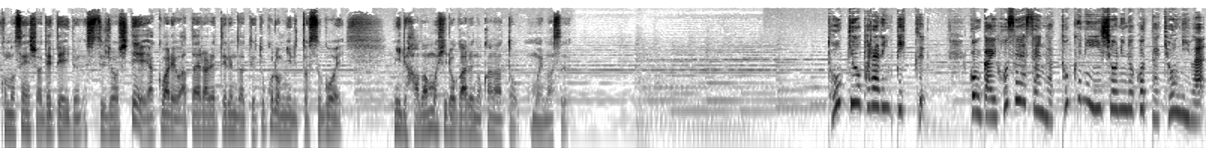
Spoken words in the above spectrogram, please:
この選手は出ている出場して役割を与えられてるんだっていうところを見るとすごい見る幅も広がるのかなと思います。東京パラリンピック。今回細谷さんが特に印象に残った競技は？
